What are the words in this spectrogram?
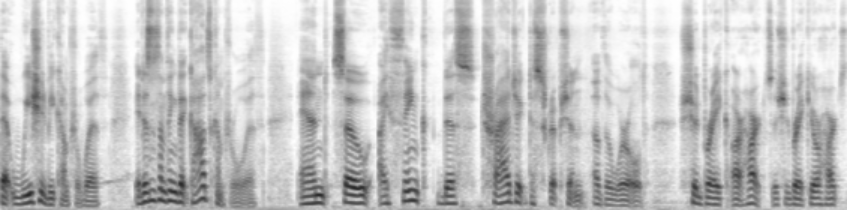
that we should be comfortable with. It isn't something that God's comfortable with. And so I think this tragic description of the world should break our hearts. It should break your hearts.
